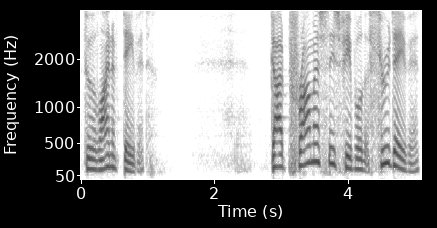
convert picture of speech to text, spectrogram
through the line of David. God promised these people that through David,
